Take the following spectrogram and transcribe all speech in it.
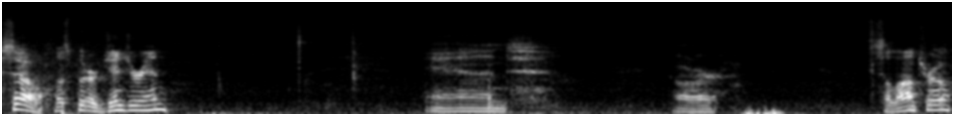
so let's put our ginger in and our cilantro,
